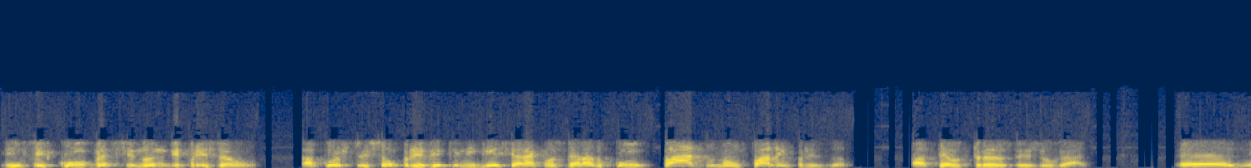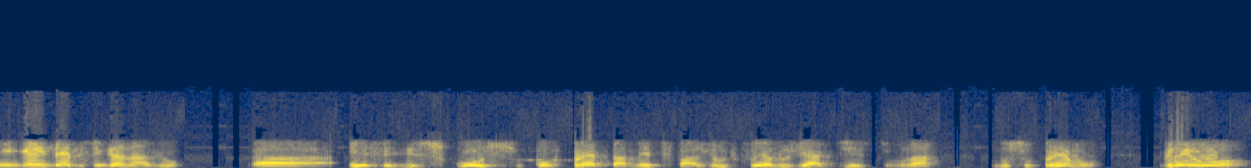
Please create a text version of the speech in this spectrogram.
em que culpa é sinônimo de prisão. A Constituição prevê que ninguém será considerado culpado, não fala em prisão, até o trânsito em julgado. É, ninguém deve se enganar, viu? Ah, esse discurso completamente fajuto, que foi elogiadíssimo lá no Supremo, ganhou.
